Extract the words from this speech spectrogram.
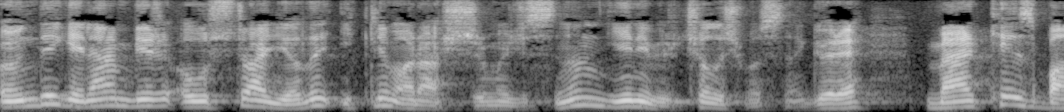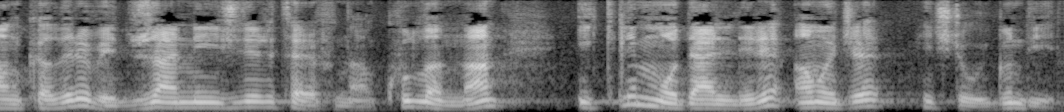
Önde gelen bir Avustralyalı iklim araştırmacısının yeni bir çalışmasına göre merkez bankaları ve düzenleyicileri tarafından kullanılan iklim modelleri amaca hiç de uygun değil.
